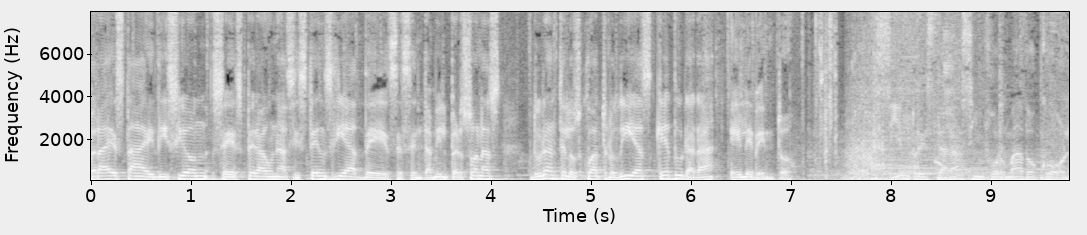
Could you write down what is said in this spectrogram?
Para esta edición se espera una asistencia de 60.000 personas durante los cuatro días que durará el evento. Siempre estarás informado con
